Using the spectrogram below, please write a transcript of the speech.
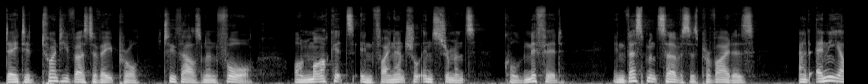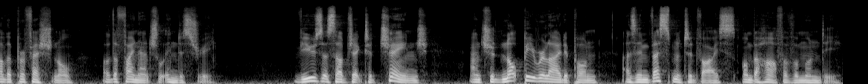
dated 21st of April 2004 on markets in financial instruments called MIFID, investment services providers, and any other professional of the financial industry. Views are subject to change and should not be relied upon as investment advice on behalf of a Amundi.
